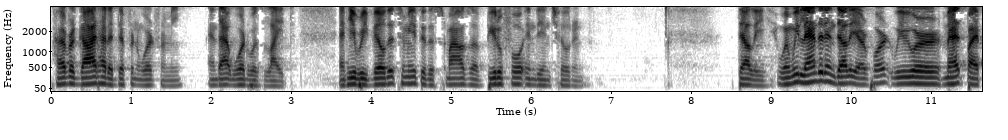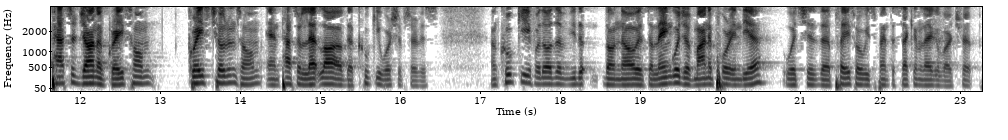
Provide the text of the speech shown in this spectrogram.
However, God had a different word for me, and that word was light. And He revealed it to me through the smiles of beautiful Indian children. Delhi. When we landed in Delhi airport, we were met by Pastor John of Grace Home, Grace Children's Home, and Pastor Letlaw of the Kuki Worship Service. And Kuki, for those of you that don't know, is the language of Manipur, India, which is the place where we spent the second leg of our trip.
